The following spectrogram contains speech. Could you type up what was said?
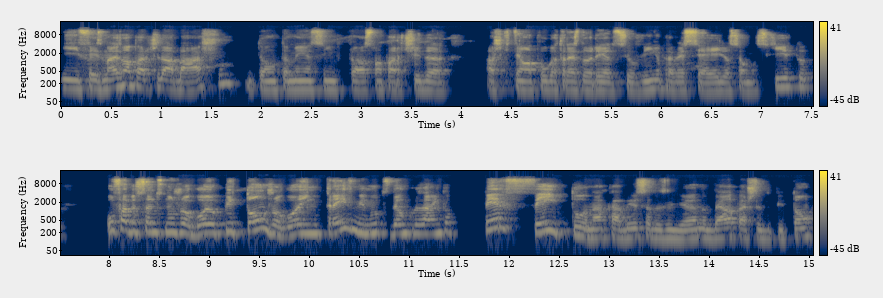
e fez mais uma partida abaixo. Então, também, assim, próxima partida, acho que tem uma pulga atrás da orelha do Silvinho para ver se é ele ou se é o Mosquito. O Fábio Santos não jogou e o Piton jogou e em três minutos deu um cruzamento perfeito na cabeça do Juliano, bela partida do Piton,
